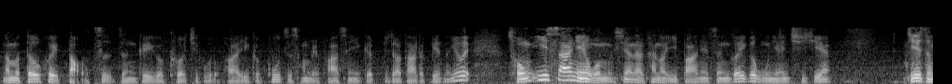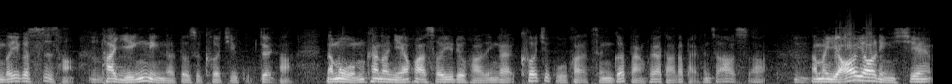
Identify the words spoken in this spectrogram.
那么都会导致整个一个科技股的话，一个估值上面发生一个比较大的变动。因为从一三年我们现在看到一八年，整个一个五年期间，其实整个一个市场它引领的都是科技股，对啊。那么我们看到年化收益率的话，应该科技股的话，整个板块要达到百分之二十二，那么遥遥领先。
